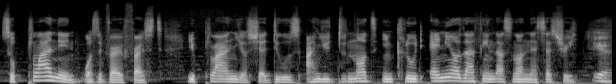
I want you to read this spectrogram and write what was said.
So planning was the very first. You plan your schedules and you do not include any other thing that's not necessary. Yeah.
